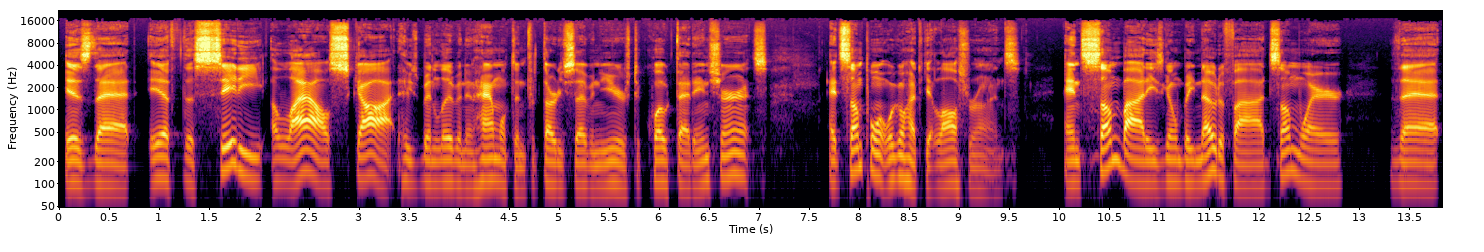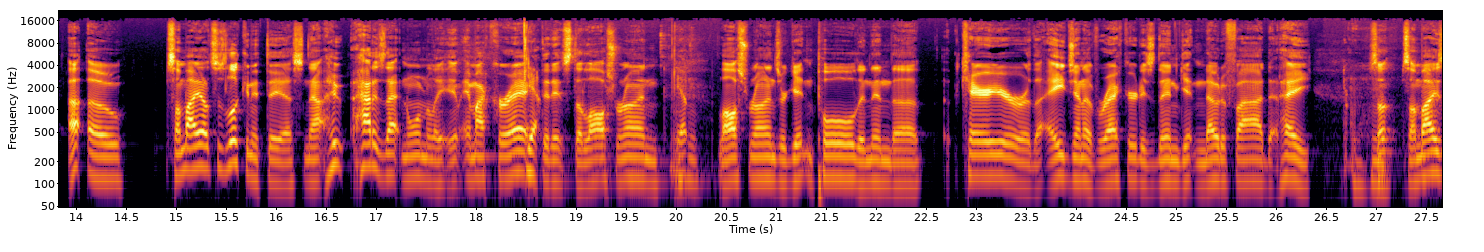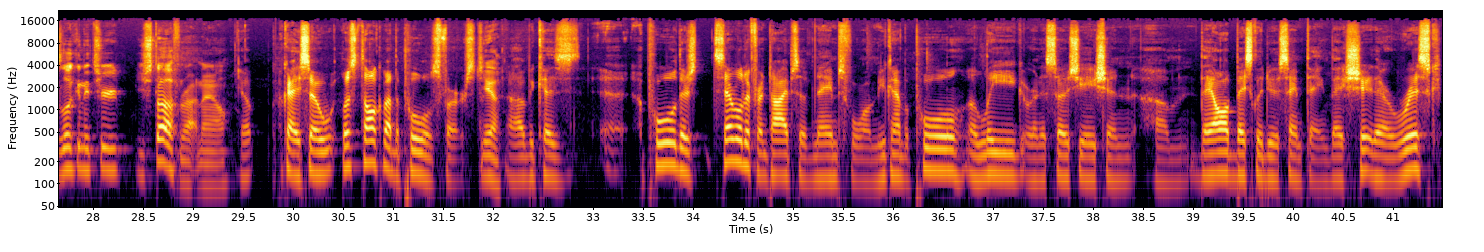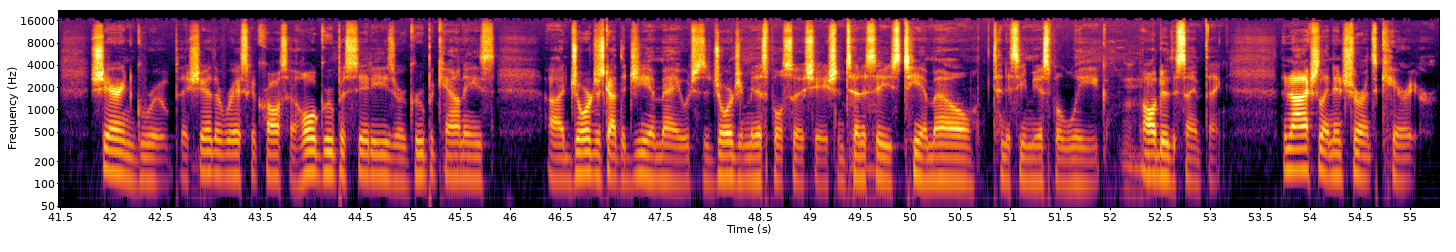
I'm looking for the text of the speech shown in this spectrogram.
is that if the city allows Scott, who's been living in Hamilton for 37 years, to quote that insurance, at some point we're going to have to get loss runs. And somebody's going to be notified somewhere that uh oh somebody else is looking at this now who how does that normally am i correct Yeah. that it's the loss run Yep. loss runs are getting pulled and then the carrier or the agent of record is then getting notified that hey so, somebody's looking at your, your stuff right now Yep. Okay, so let's talk about the pools first. Yeah. Uh, because a pool, there's several different types of names for them. You can have a pool, a league, or an association. Um, they all basically do the same thing. They share. They're a risk sharing group. They share the risk across a whole group of cities or a group of counties. Uh, Georgia's got the GMA, which is the Georgia Municipal Association. Tennessee's TML, Tennessee Municipal League, all do the same thing. They're not actually an insurance carrier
